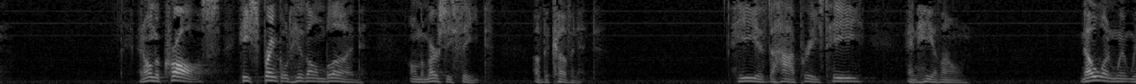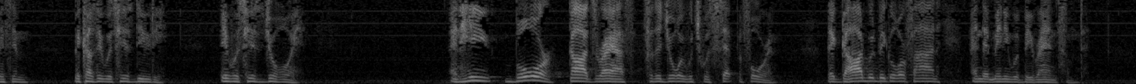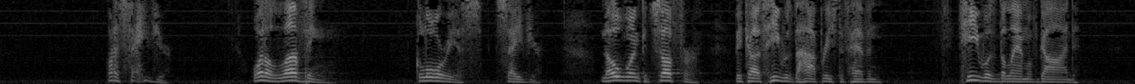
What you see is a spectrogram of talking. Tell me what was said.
And on the cross, he sprinkled his own blood on the mercy seat of the covenant. He is the high priest, he and he alone. No one went with him because it was his duty, it was his joy. And he bore God's wrath for the joy which was set before him that God would be glorified and that many would be ransomed. What a Savior. What a loving, glorious Savior. No one could suffer because He was the high priest of heaven. He was the Lamb of God.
